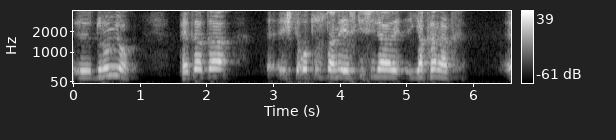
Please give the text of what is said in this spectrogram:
e, durum yok. PKK e, işte 30 tane eski silah yakarak e,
